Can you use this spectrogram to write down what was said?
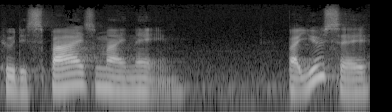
who despise my name. But you say,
